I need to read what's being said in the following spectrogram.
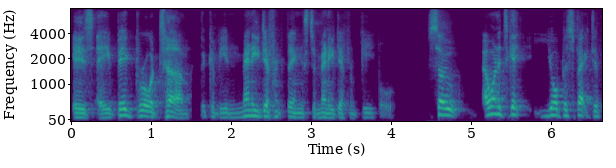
is a big, broad term that can be in many different things to many different people. So I wanted to get your perspective.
